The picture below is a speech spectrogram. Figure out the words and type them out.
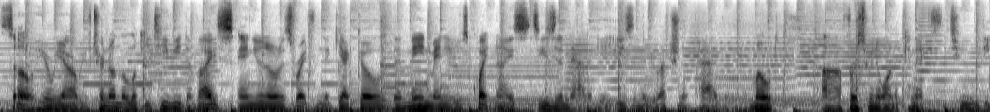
So here we are, we've turned on the Looky TV device, and you'll notice right from the get-go, the main menu is quite nice. It's easy to navigate using the directional pad and the remote. Uh, first, we don't want to connect to the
